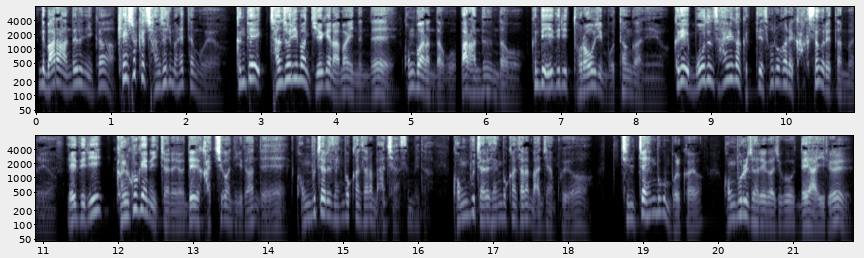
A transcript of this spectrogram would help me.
근데 말안 들으니까 계속해서 잔소리만 했던 거예요. 근데 잔소리만 기억에 남아 있는데 공부 안 한다고 말 안 듣는다고. 근데 애들이 돌아오지 못한 거 아니에요. 근데 모든 사회가 그때 서로 간에 각성을 했단 말이에요. 애들이 결국에는 있잖아요. 내 가치관이기도 한데 공부 잘해서 행복한 사람 많지 않습니다. 공부 잘해서 행복한 사람 많지 않고요. 진짜 행복은 뭘까요? 공부를 잘해가지고 내 아이를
